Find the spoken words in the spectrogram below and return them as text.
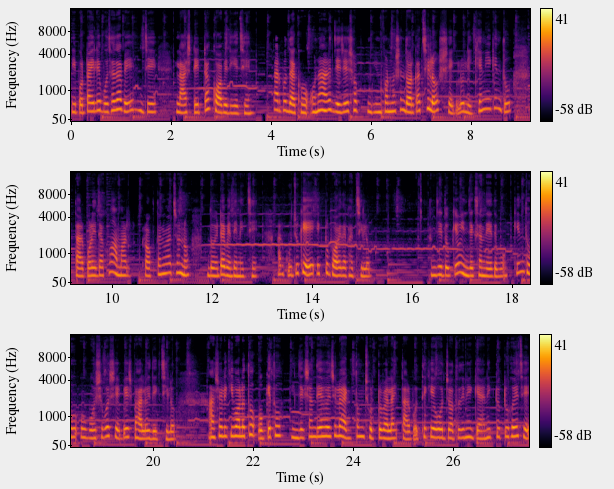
রিপোর্টটা এলে বোঝা যাবে যে লাস্ট ডেটটা কবে দিয়েছে। তারপর দেখো, ওনার যে যে সব ইনফরমেশন দরকার ছিল সেগুলো লিখে নিয়ে কিন্তু তারপরে দেখো আমার রক্ত নেওয়ার জন্য দইটা বেঁধে নিচ্ছে। আর কুচুকে একটু ভয় দেখাচ্ছিল যে তোকেও ইঞ্জেকশান দিয়ে দেবো। কিন্তু ও বসে বসে বেশ ভালোই দেখছিল। আসলে কি বলতো, ওকে তো ইঞ্জেকশান দেওয়া হয়েছিল একদম ছোট্টবেলায়। তারপর থেকে ওর যতদিনে জ্ঞান একটু একটু হয়েছে,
